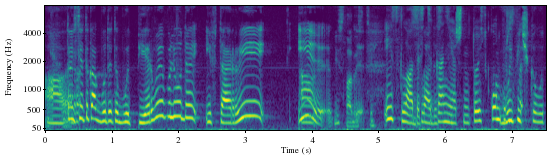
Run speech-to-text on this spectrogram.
То есть это как будто это будет первые блюда и вторые, и... И сладости. И сладости, Сладости. конечно. То есть конкурс, Выпечка вот.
